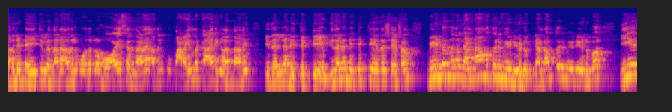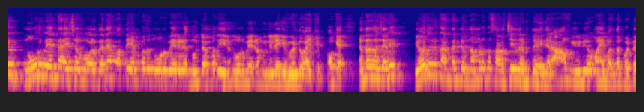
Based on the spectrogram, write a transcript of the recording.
അതിന്റെ ടൈറ്റിൽ എന്താണ്? അതിൽ കൂടുതലുള്ള വോയിസ് എന്താണ്? അതിൽ പറയുന്ന കാര്യങ്ങൾ എന്താണ്? ഇതെല്ലാം ഡിറ്റക്ട് ചെയ്യും. ഇതെല്ലാം ഡിറ്റക്ട് ചെയ്ത ശേഷം വീണ്ടും നിങ്ങൾ രണ്ടാമത്തെ ഒരു വീഡിയോ ഇടും. രണ്ടാമത്തെ ഒരു വീഡിയോ ഇടുമ്പോൾ ഈ ഒരു നൂറ് പേരിന്റെ അയച്ച പോലെ തന്നെ പത്ത് എൺപത് നൂറ് പേര് നൂറ്റമ്പത് ഇരുന്നൂറ് പേരുടെ മുന്നിലേക്ക് വീണ്ടും അയക്കും. ഓക്കെ എന്താന്ന് വെച്ചാൽ ഏതൊരു കണ്ടന്റും നമ്മളിപ്പോൾ സെർച്ച് ചെയ്ത് എടുത്തു കഴിഞ്ഞാൽ ആ വീഡിയോയുമായി ബന്ധപ്പെട്ട്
